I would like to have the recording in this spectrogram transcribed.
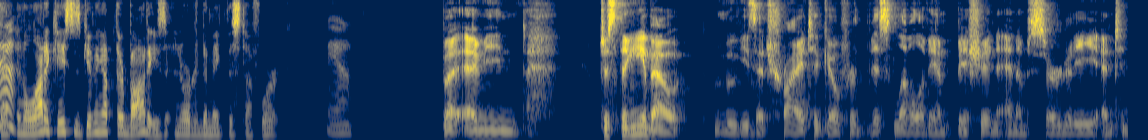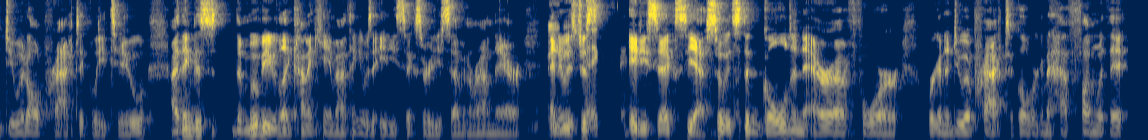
Yeah. in a lot of cases giving up their bodies in order to make this stuff work yeah. But I mean, just thinking about movies that try to go for this level of ambition and absurdity and to do it all practically too. I think this is the movie like kind of came out, I think it was 86 or 87 around there. And it was just 86. 86. Yeah. So it's the golden era for we're going to do it practical. We're going to have fun with it.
